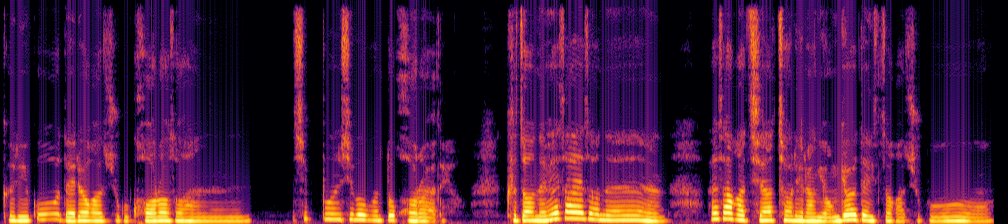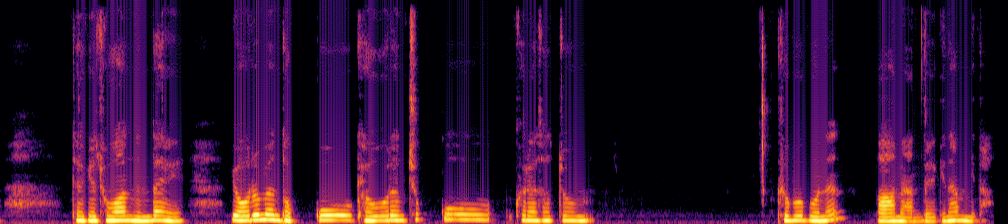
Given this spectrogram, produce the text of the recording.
그리고 내려 가지고 걸어서 한 10 분, 15분 또 걸어야 돼요. 그전에 회사에서는 회사가 지하철이랑 연결돼 있어 가지고 되게 좋았는데 여름엔 덥고 겨울엔 춥고 그래서 좀 그 부분은 마음에 안 들긴 합니다.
